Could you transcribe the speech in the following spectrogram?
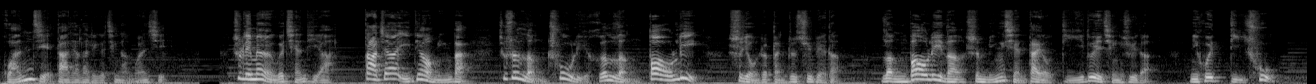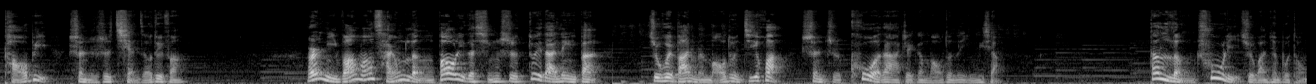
缓解大家的这个情感关系。这里面有个前提啊，大家一定要明白。就是冷处理和冷暴力是有着本质区别的。冷暴力呢是明显带有敌对情绪的，你会抵触、逃避，甚至是谴责对方。而你往往采用冷暴力的形式对待另一半，就会把你们矛盾激化，甚至扩大这个矛盾的影响。但冷处理却完全不同，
